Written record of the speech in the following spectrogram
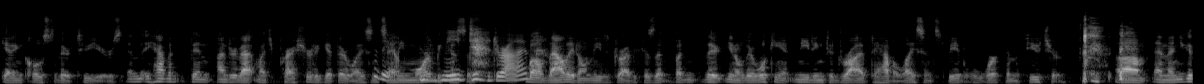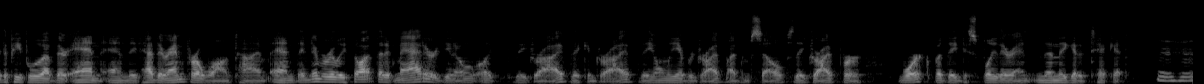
getting close to their two years and they haven't been under that much pressure to get their license they anymore because they need to drive. well now they don't need to drive because that but they're you know they're looking at needing to drive to have a license to be able to work in the future um, and then you get the people who have their N and they've had their N for a long time and they've never really thought that it mattered you know like they drive they can drive they only ever drive by themselves they drive for work but they display their N and then they get a ticket mm-hmm.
